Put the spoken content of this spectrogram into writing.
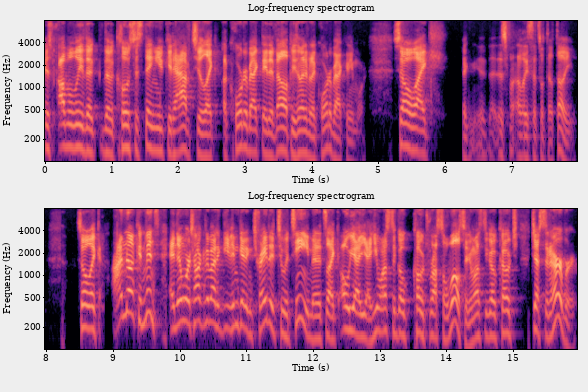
is probably the the closest thing you could have to like a quarterback they developed. He's not even a quarterback anymore. So like, like at least that's what they'll tell you. So like, I'm not convinced. And then we're talking about him getting traded to a team, and it's like, oh yeah, yeah, he wants to go coach Russell Wilson. He wants to go coach Justin Herbert,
